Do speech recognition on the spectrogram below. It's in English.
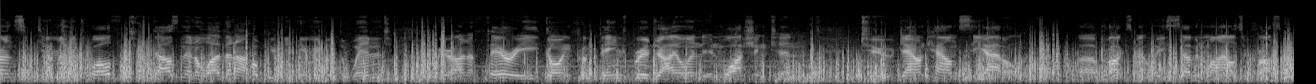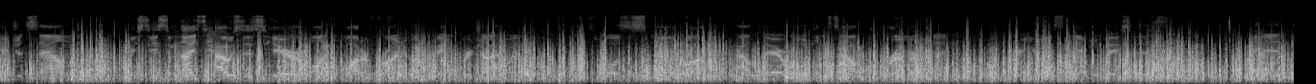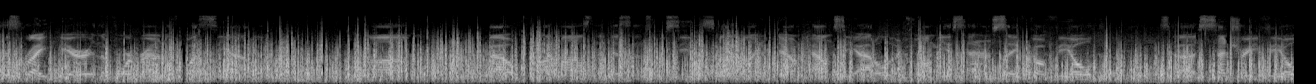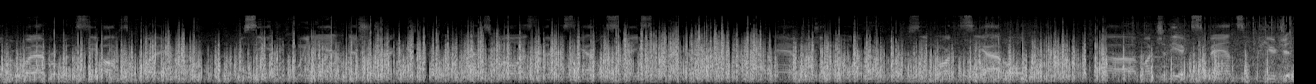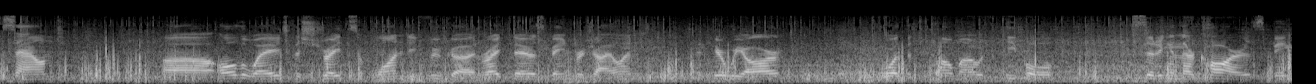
are on September the 12th, 2011. I hope you can hear me with the wind. We are on a ferry going from Bainbridge Island in Washington to downtown Seattle, uh, approximately seven miles across Puget Sound. We see some nice houses here along the waterfront of Bainbridge Island, as well as a small rock out there. We're looking south to Bremerton, where U.S. Naval Base is. And this right here in the foreground is West Seattle. Um, about five miles in the distance, we see the skyline of downtown Seattle, the Columbia Center, Safeco Field, uh, Century Field, or whatever, where the Seahawks play. We see the Queen Anne District, as well as the Seattle Space Station. And we keep north, we see North Seattle, uh, of the expanse of Puget Sound, uh, all the way to the Straits of Juan de Fuca, and right there is Bainbridge Island. And here we are aboard the Tacoma with people sitting in their cars being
